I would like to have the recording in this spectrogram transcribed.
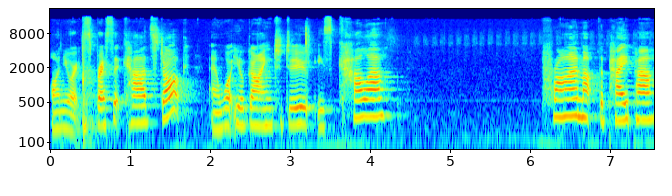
on your Express It cardstock and what you're going to do is colour, prime up the paper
